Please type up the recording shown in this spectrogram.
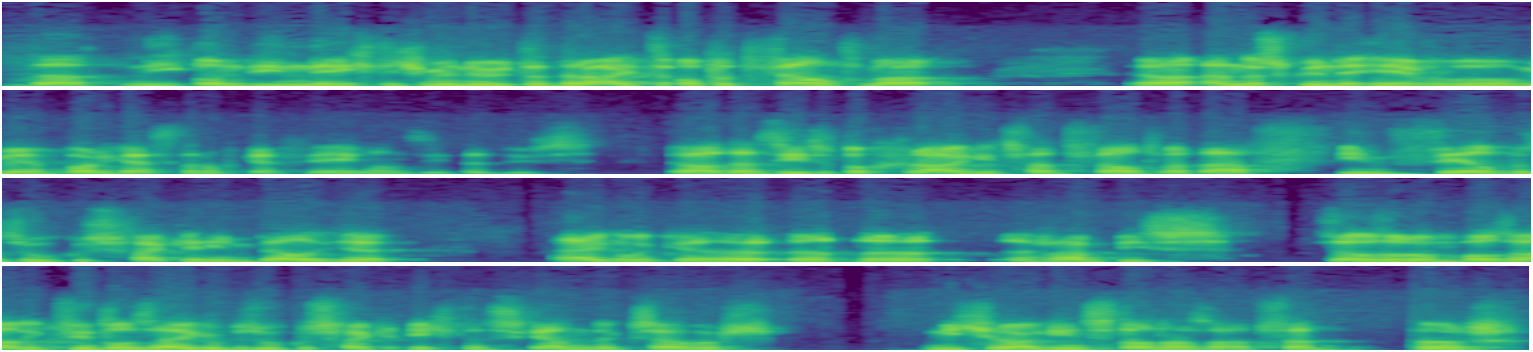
dat het niet om die 90 minuten draait op het veld, maar ja, anders kun je evengoed met een paar gasten op café gaan zitten. Dus ja, dan zie je toch graag iets van het veld, wat dat in veel bezoekersvakken in België eigenlijk een, een, een ramp is. Zelfs op een boshoud, ik vind ons eigen bezoekersvak echt een schande. Ik zou er niet graag in staan als uitfan. Daar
